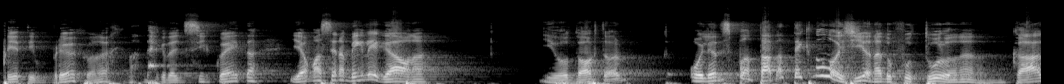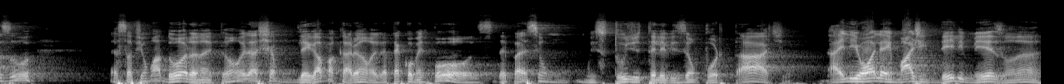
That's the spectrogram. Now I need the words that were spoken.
preto e branco, né, na década de 50. E é uma cena bem legal, né? E o Dr. olhando espantado a tecnologia, né, do futuro, né? No caso, essa filmadora, né? Então ele acha legal pra caramba. Ele até comenta, pô, isso daí parece um, um estúdio de televisão portátil. Aí ele olha a imagem dele mesmo, né?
